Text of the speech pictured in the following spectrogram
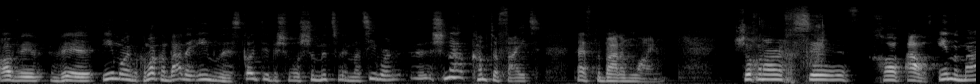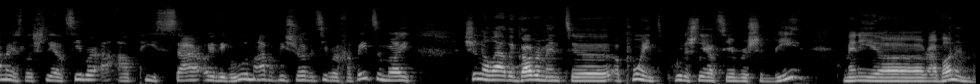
aviv ve'imoy mekamakom ba'da ein leskoyti b'shvil shum mitzvah matzibor should not come to fights. That's the bottom line. Shulchan Aruch Sif Chav Aleph. In the manner is l'shliach tzibur al pi sar oivig lum av pi shrav tzibur chafetzim by shouldn't allow the government to appoint who the shliach tzibur should be. Many uh, rabbanim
